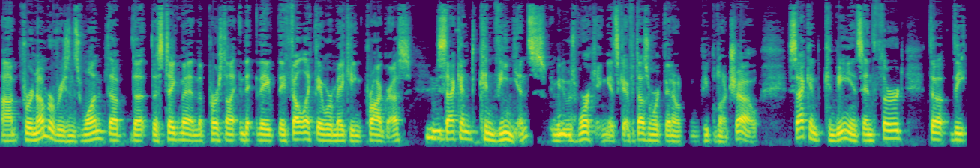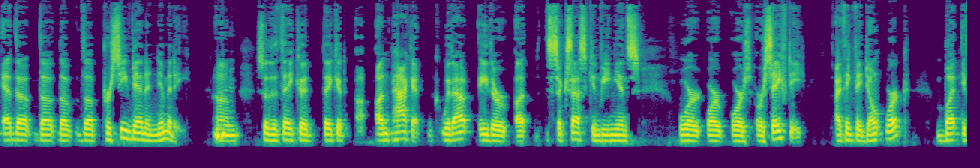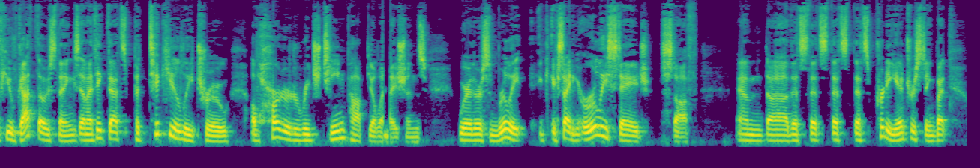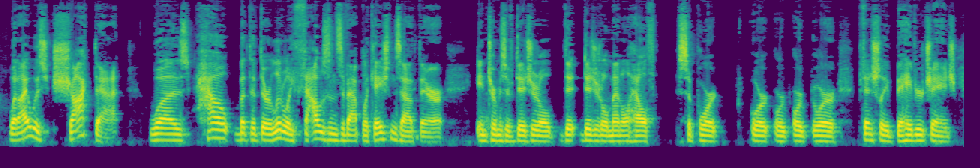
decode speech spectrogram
um, for a number of reasons. One, the the, the stigma and the personal they they felt like they were making progress. Mm-hmm. Second, convenience. I mean, it was working. It's if it doesn't work, they don't people don't show. Second, convenience, and third, the the the the the, the perceived anonymity um, mm-hmm. so that they could they could uh, unpack it without either uh, success, convenience, or or or or safety. I think they don't work. But if you've got those things, and I think that's particularly true of harder to reach teen populations, where there's some really exciting early stage stuff, and uh, that's that's that's that's pretty interesting. But what I was shocked at was how, but that there are literally thousands of applications out there in terms of digital di- digital mental health support or, or or or potentially behavior change.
